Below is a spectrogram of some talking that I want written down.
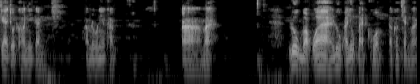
แก้โจทย์ข้อนี้กัน ความรู้เนี้ครับ อ่ามา ลูกบอกว่าลูกอายุแปดขวบ แล้วก็เขียนว่า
